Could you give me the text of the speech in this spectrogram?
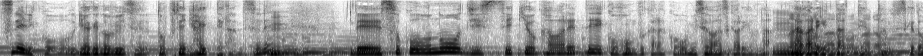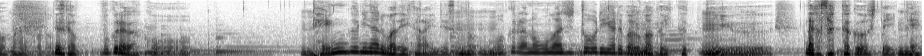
常にこう売上伸び率トップ10に入ってたんですよね。ううんうんでそこの実績を買われてこう本部からこうお店を預かるような流れになっていったんですけどですから僕らがこうん。う天狗になるまでいかないんですけど、うんうん僕らの同じ通りやればうまくいくっていう、うんうなんか錯覚をしていて、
